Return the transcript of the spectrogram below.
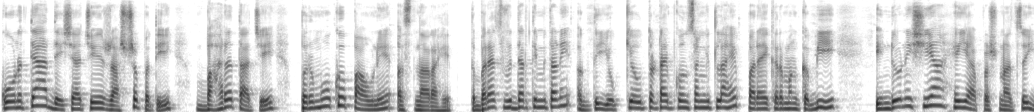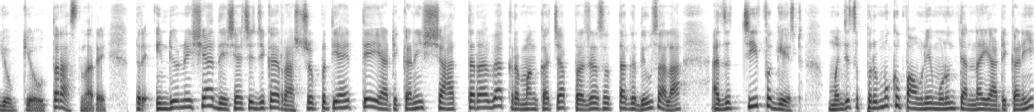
कोणत्या देशाचे राष्ट्रपती भारताचे प्रमुख पाहुणे असणार आहेत? तर बऱ्याच विद्यार्थी मित्रांनी अगदी योग्य उत्तर टाईप करून सांगितलं आहे. पर्याय क्रमांक बी इंडोनेशिया हे या प्रश्नाचं योग्य उत्तर असणार आहे. तर इंडोनेशिया देशाचे जे काही राष्ट्रपती आहेत ते या ठिकाणी शहात्तराव्या क्रमांकाच्या प्रजासत्ताक दिवसाला ॲज अ चीफ गेस्ट म्हणजेच प्रमुख पाहुणे म्हणून त्यांना या ठिकाणी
